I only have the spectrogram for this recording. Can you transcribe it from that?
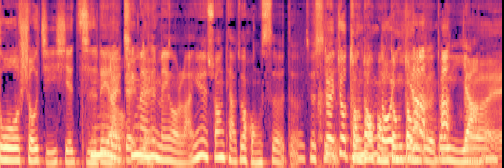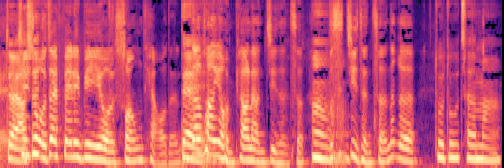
多收集一些资料，清迈是没有啦，因为双条就红色的，就是对，就通通红东东的都一样。对。啊，其实我在菲律宾也有双条的，对。方有很漂亮的计程车，嗯，不是计程车，那个嘟嘟车吗？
